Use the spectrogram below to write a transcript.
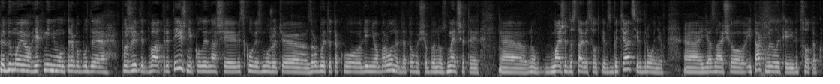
Я думаю, як мінімум, треба буде пожити 2-3 тижні, коли наші військові зможуть е, зробити таку лінію оборони для того, щоб ну, зменшити е, ну, майже до 100% збиття цих дронів. Е, я знаю, що і так великий відсоток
